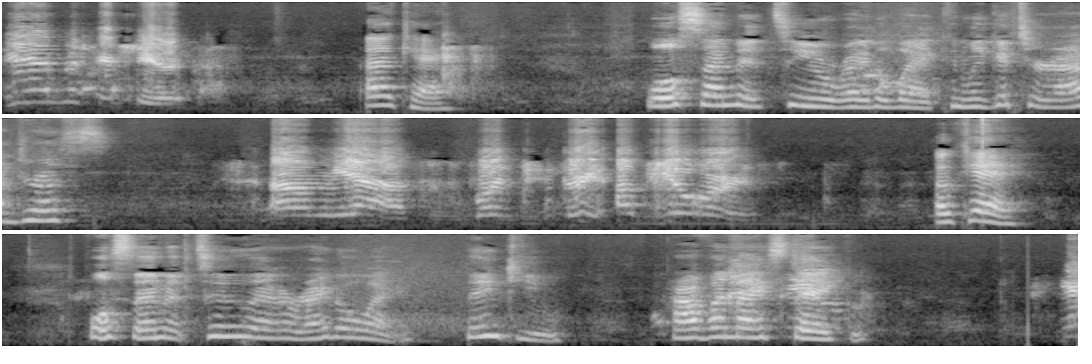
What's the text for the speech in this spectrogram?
Yeah, this is cute. Okay. We'll send it to you right away. Can we get your address? Um, yeah. One, two, three, up yours. Okay. We'll send it to there right away. Thank you. Have a nice day. You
